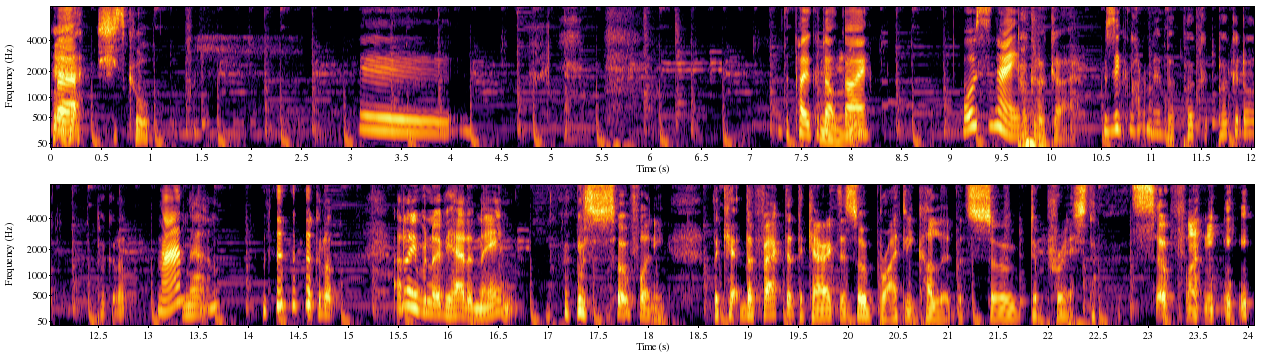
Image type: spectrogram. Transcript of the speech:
But She's cool. who? The polka dot Mm-hmm. guy. What was his name? Polka dot guy. Was he I can't remember. Polka, polka dot. Polka dot man? man. polka dot. I don't even know if he had a name. it was so funny. The ca- the fact that the character is so brightly colored but so depressed. so funny.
